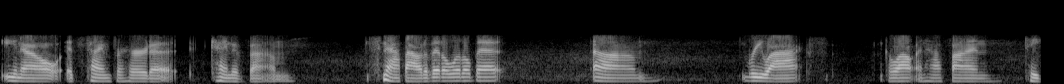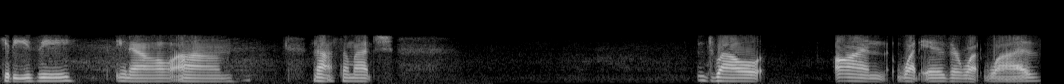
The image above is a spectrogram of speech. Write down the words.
you know it's time for her to kind of um snap out of it a little bit um relax go out and have fun take it easy you know um not so much dwell on what is or what was.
